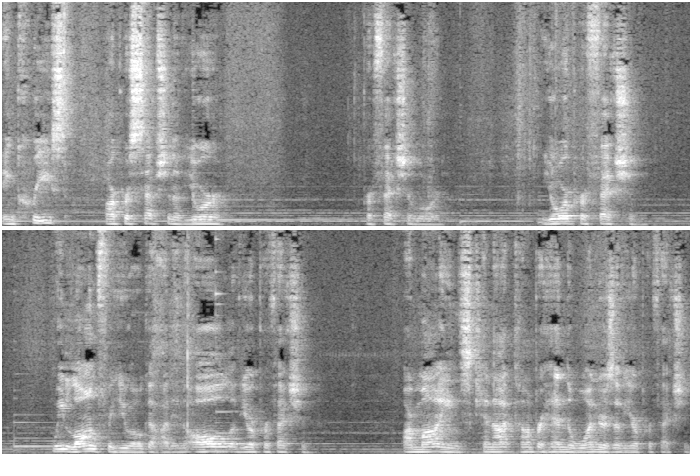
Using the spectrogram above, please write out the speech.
Increase our perception of your perfection, Lord. Your perfection. We long for you, O God, in all of your perfection. Our minds cannot comprehend the wonders of your perfection,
